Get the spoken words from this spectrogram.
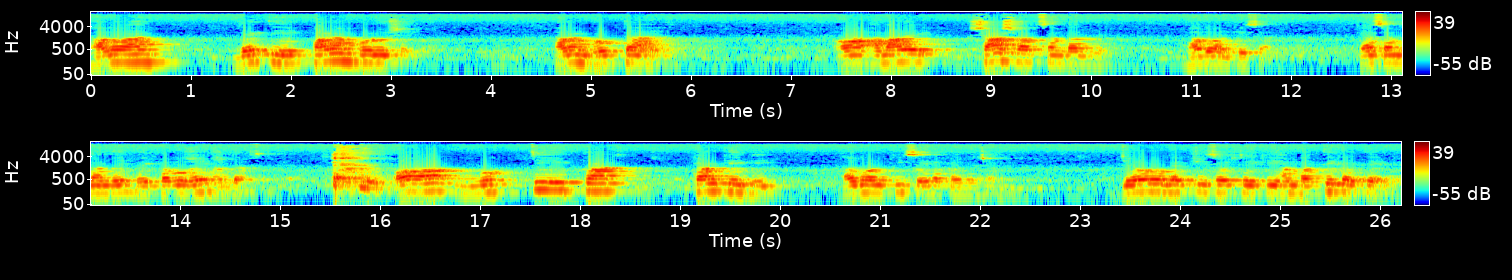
भगवान व्यक्ति परम पुरुष है, परम भोक्ता है और हमारे शाश्वत संबंध है भगवान के साथ। क्या संबंध है? वे प्रभु है। अंदर से और मुक्ति प्राप्त करके भी भगवान की सेवा करना चाहिए। जो व्यक्ति सोचते कि हम भक्ति करते हैं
